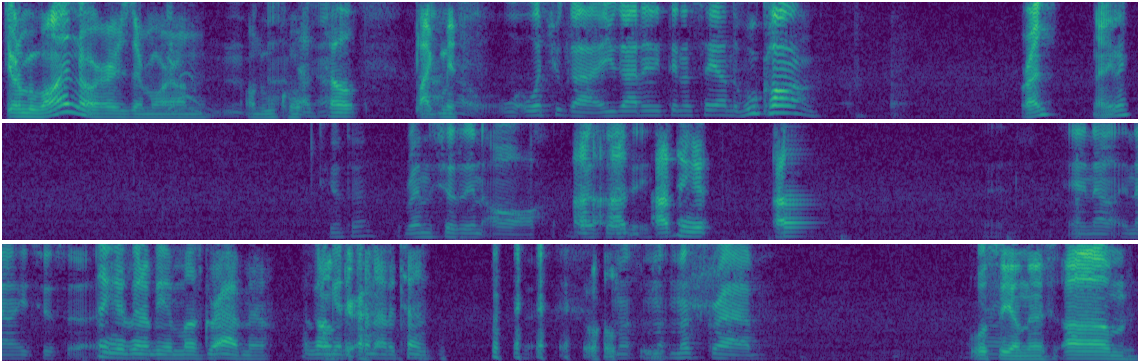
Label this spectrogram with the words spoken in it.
do you want to move on, or is there more Yeah, on mm, on uh, Wukong? That's dope. Black Myth. know. What you got? You got anything to say on the Wukong? Ren? Anything? You got that? Ren's just in awe. I, That's what I, he- I think it. I and now, and now he's just. Uh, think it's gonna be a must grab, man. We're gonna Must get a ten out of ten. we'll mu- see. mu- must grab. We'll see on this. Um,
